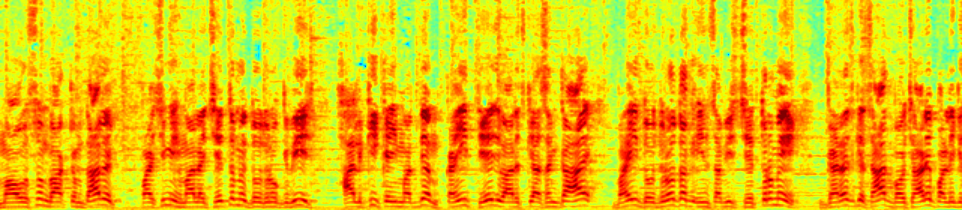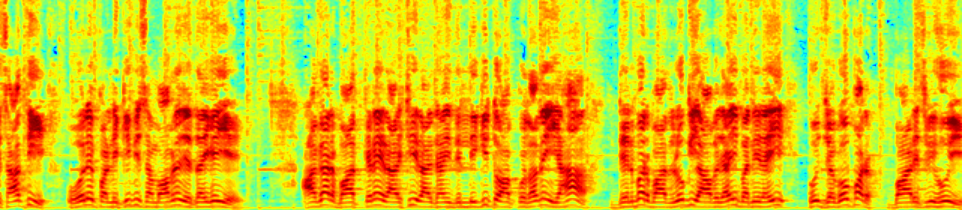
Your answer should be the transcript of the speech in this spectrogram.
मौसम विभाग के मुताबिक पश्चिमी हिमालय क्षेत्र में दो दिनों के बीच हल्की कई मध्यम, कहीं तेज बारिश की आशंका है। वहीं दो दिनों तक इन सभी क्षेत्रों में गरज के साथ बौछारे पड़ने के साथ ही ओले पड़ने की भी संभावना जताई गई है। अगर बात करें राष्ट्रीय राजधानी दिल्ली की तो आपको बता दें, यहाँ दिन भर बादलों की आवाजाही बनी रही। कुछ जगहों पर बारिश भी हुई।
